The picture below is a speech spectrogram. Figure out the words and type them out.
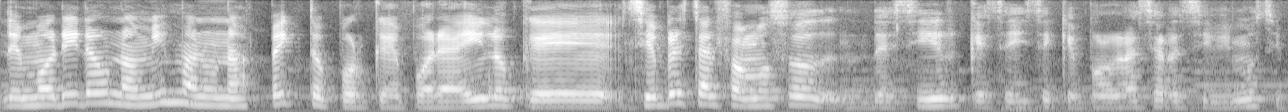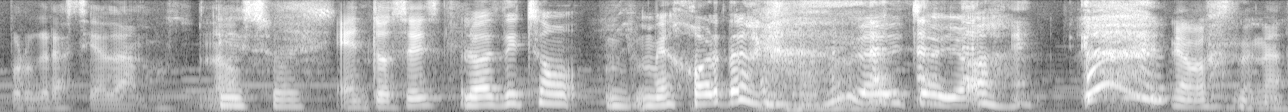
de morir a uno mismo en un aspecto, porque por ahí lo que siempre está el famoso decir que se dice que por gracia recibimos y por gracia damos. ¿no? Eso es. Entonces. Lo has dicho mejor de lo que lo he dicho yo. no pasa nada.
